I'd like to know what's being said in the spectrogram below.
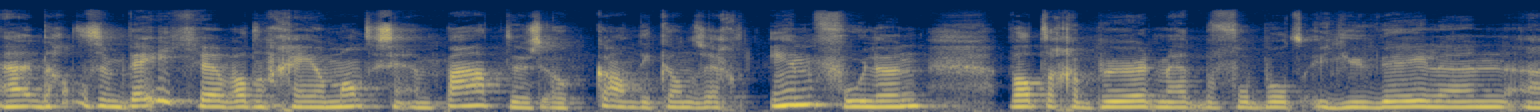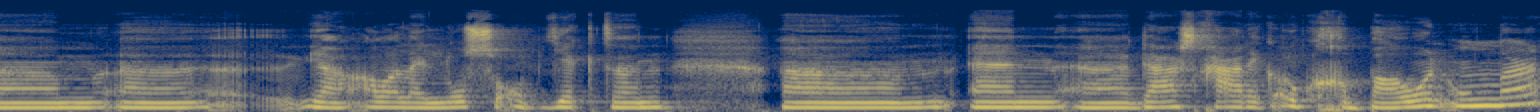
uh, dat is een beetje wat een geomantische empaat dus ook kan. Die kan dus echt invoelen wat er gebeurt met bijvoorbeeld juwelen, um, ja, allerlei losse objecten. Um, en daar schaar ik ook gebouwen onder.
